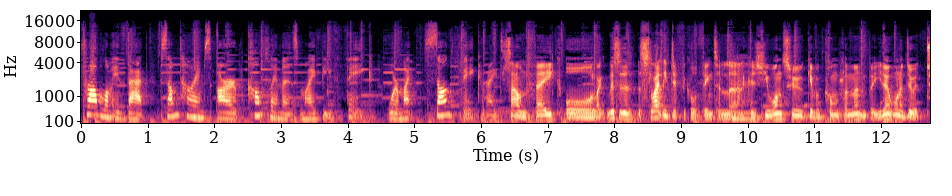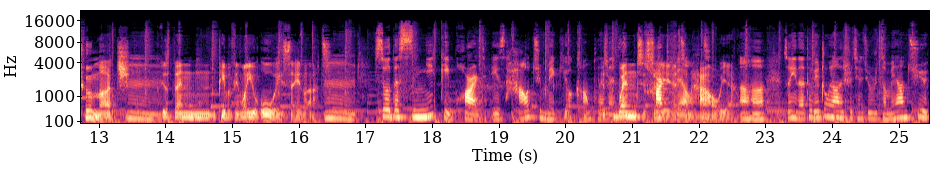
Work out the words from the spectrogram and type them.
problem is that sometimes our compliments might be fake or might sound fake，right？ Sound fake, or like this is a slightly difficult thing to learn because you want to give a compliment, but you don't want to do it too much because then people think, well, you always say that. So the sneaky part is how to make your It's compliments when to say it heartfelt. and how, yeah. 嗯哼，所以呢，特别重要的事情就是怎么样去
